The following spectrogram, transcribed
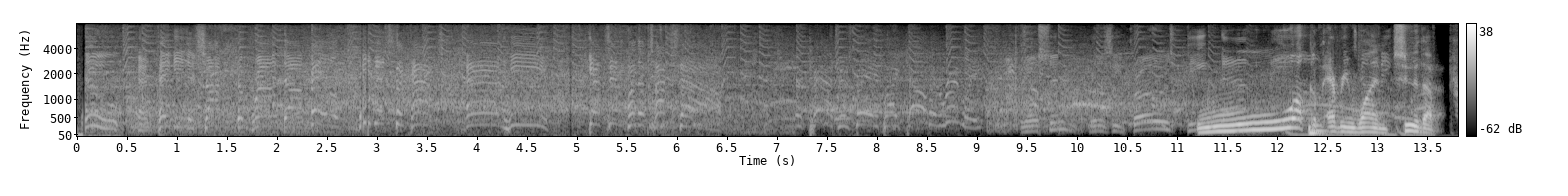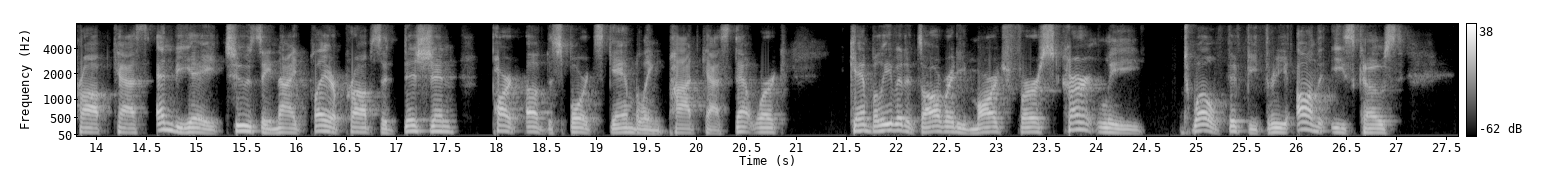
Welcome everyone to the Propcast NBA Tuesday Night Player Props Edition, part of the Sports Gambling Podcast Network. Can't believe it, it's already March 1st, currently 12:53 on the East Coast.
